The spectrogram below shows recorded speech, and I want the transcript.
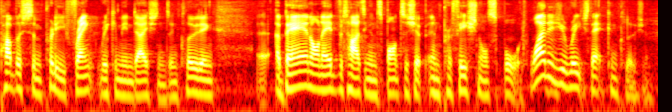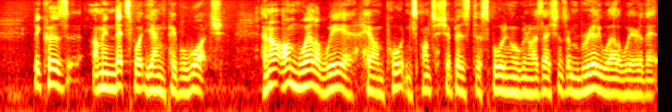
published some pretty frank recommendations, including uh, a ban on advertising and sponsorship in professional sport. Why did you reach that conclusion? Because, I mean, that's what young people watch. And I'm well aware how important sponsorship is to sporting organisations. I'm really well aware of that.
